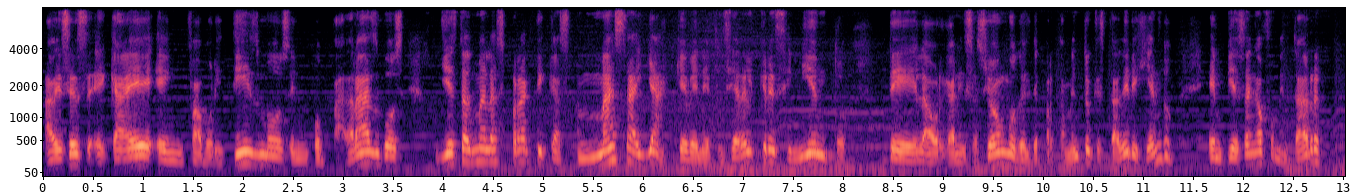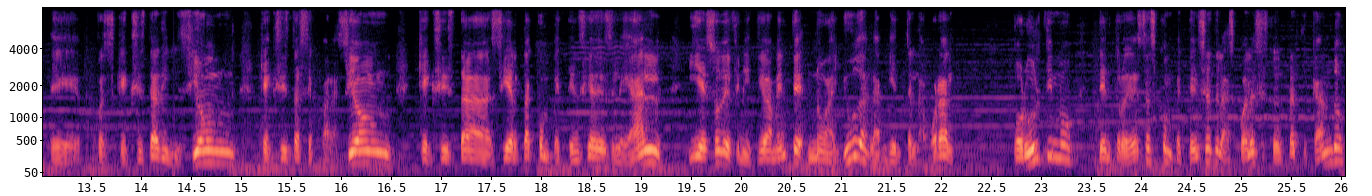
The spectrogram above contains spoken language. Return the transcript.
a veces eh, cae en favoritismos, en compadrazgos y estas malas prácticas, más allá que beneficiar el crecimiento de la organización o del departamento que está dirigiendo empiezan a fomentar eh, pues que exista división, que exista separación, que exista cierta competencia desleal y eso definitivamente no ayuda al ambiente laboral. Por último, dentro de estas competencias de las cuales estoy platicando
